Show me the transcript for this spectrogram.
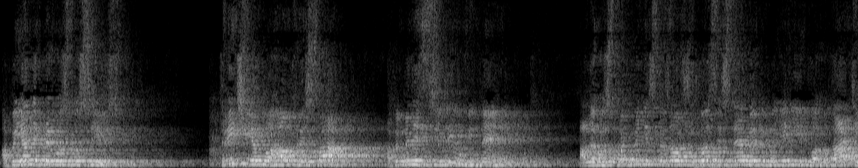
аби я не превозносився. Тричі я благав Христа, аби мене зцілив від неї. Але Господь мені сказав, що досить з тебе і моєї благодаті,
